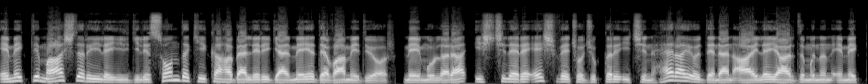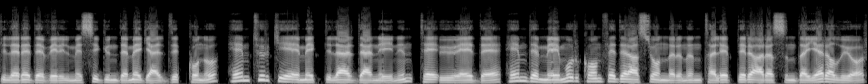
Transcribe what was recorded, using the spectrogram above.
Emekli maaşları ile ilgili son dakika haberleri gelmeye devam ediyor. Memurlara, işçilere eş ve çocukları için her ay ödenen aile yardımının emeklilere de verilmesi gündeme geldi. Konu, hem Türkiye Emekliler Derneği'nin TÜED hem de memur konfederasyonlarının talepleri arasında yer alıyor.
